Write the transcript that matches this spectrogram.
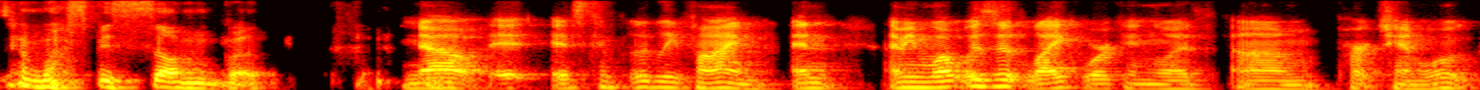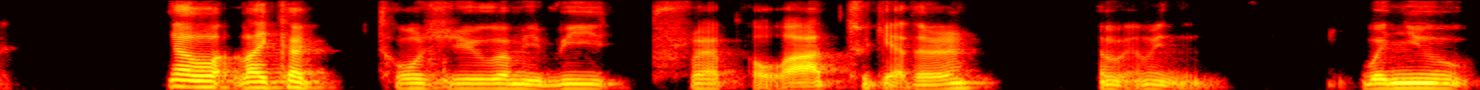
there must be some, but no, it, it's completely fine. And I mean, what was it like working with um, Park Chan Wook? Yeah, like I told you, I mean, we prepped a lot together. I mean, when you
